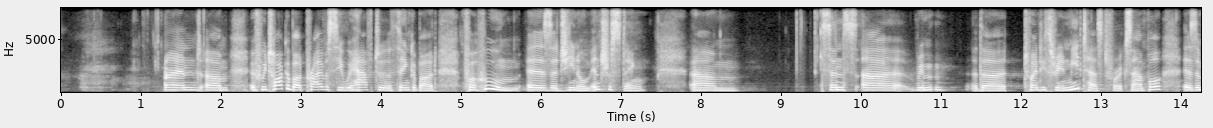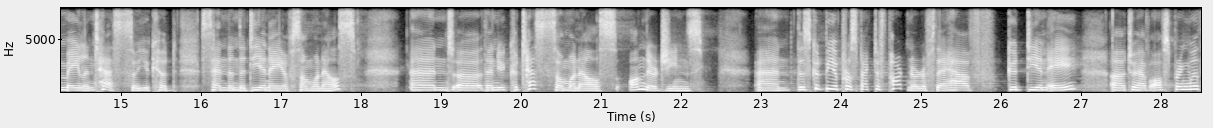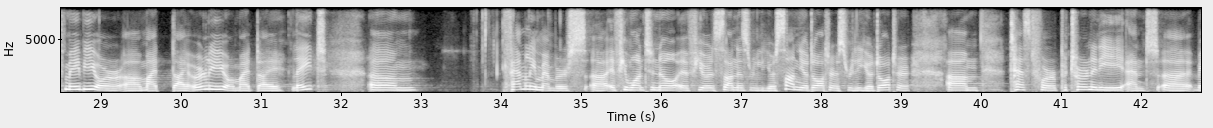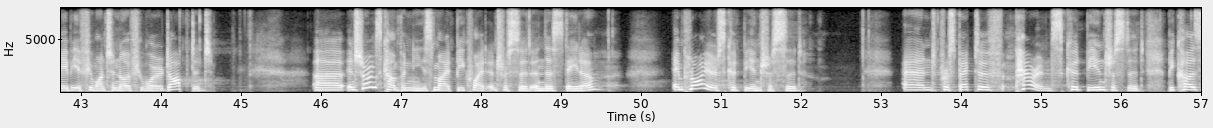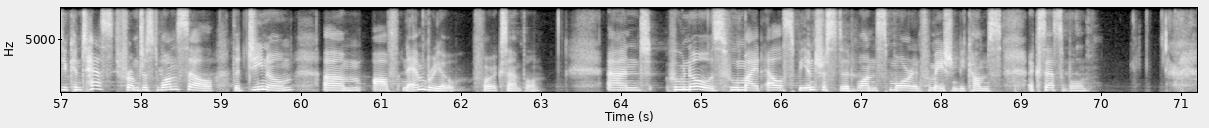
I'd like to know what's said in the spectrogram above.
And um, if we talk about privacy, we have to think about for whom is a genome interesting. Um, since uh, the 23andMe test, for example, is a mail-in test, so you could send in the DNA of someone else, and uh, then you could test someone else on their genes. And this could be a prospective partner if they have good DNA uh, to have offspring with, maybe, or uh, might die early or might die late. Um, family members, uh, if you want to know if your son is really your son, your daughter is really your daughter, um, test for paternity, and uh, maybe if you want to know if you were adopted. Uh, insurance companies might be quite interested in this data. Employers could be interested. And prospective parents could be interested because you can test from just one cell the genome um, of an embryo, for example. And who knows who might else be interested once more information becomes accessible.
